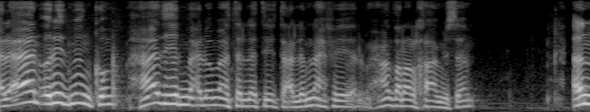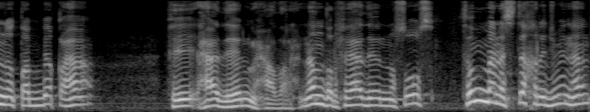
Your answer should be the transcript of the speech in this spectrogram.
الآن أريد منكم هذه المعلومات التي تعلمناها في المحاضرة الخامسة أن نطبقها في هذه المحاضرة. ننظر في هذه النصوص ثم نستخرج منها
